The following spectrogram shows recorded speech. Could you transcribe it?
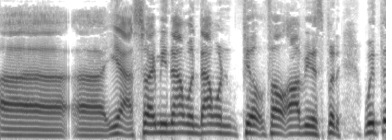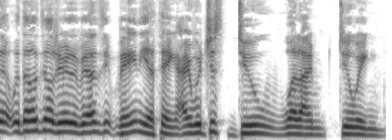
uh, uh, yeah. So I mean, that one that one felt felt obvious, but with the with the Hotel Transylvania thing, I would just do what I'm doing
